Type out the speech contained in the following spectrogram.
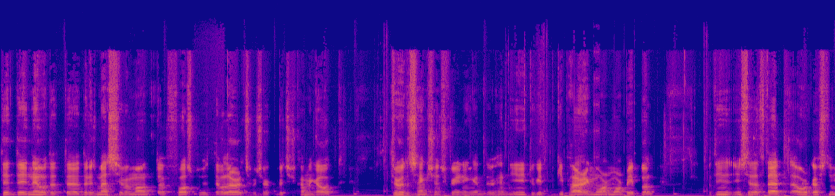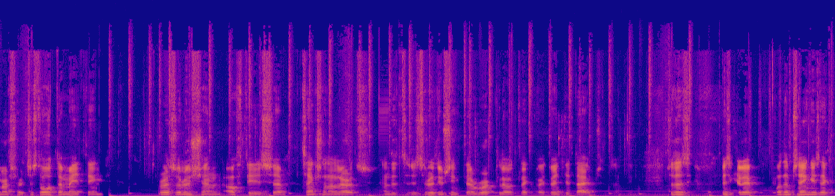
They, they know that uh, there is massive amount of false positive alerts which are which is coming out through the sanction screening, and, and you need to get, keep hiring more and more people. But in, instead of that, our customers are just automating resolution of these uh, sanction alerts, and it's, it's, reducing their workload like by 20 times or something. So that's basically what I'm saying is like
